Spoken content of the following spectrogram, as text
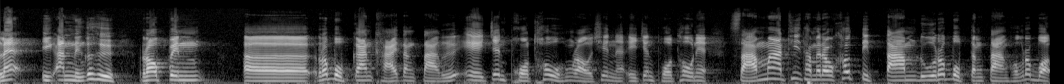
และอีกอันหนึ่งก็คือเราเป็น ระบบการขายต่างๆ หรือ Agent Portal ของเราเช่นนะ Agent Portal เนี่ยสามารถที่ทำให้เราเข้าติดตามดูระบบต่างๆ ของระบบ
